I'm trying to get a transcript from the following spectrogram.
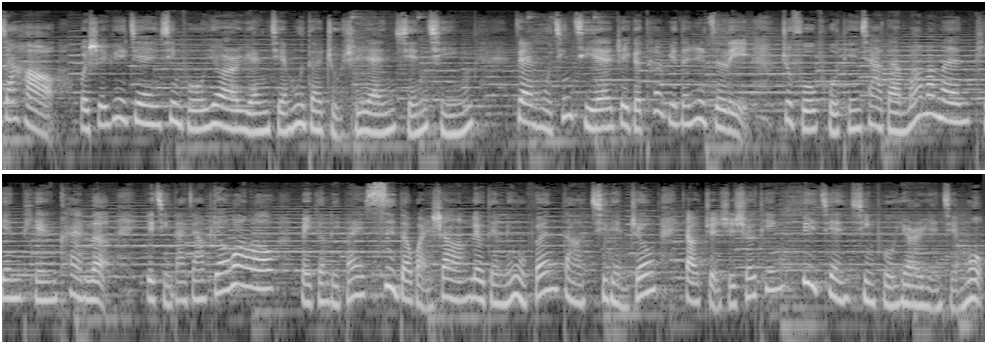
大家好，我是遇见幸福幼儿园节目的主持人贤琴。在母亲节这个特别的日子里，祝福普天下的妈妈们天天快乐。也请大家不要忘喽，每个礼拜四的晚上六点零五分到七点钟，要准时收听《遇见幸福幼儿园》节目。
